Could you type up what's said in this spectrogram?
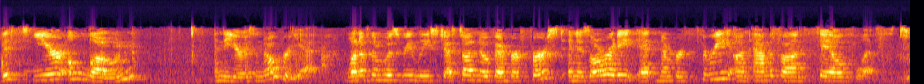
this year alone, and the year isn't over yet. One of them was released just on November 1st and is already at number three on Amazon's sales list,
